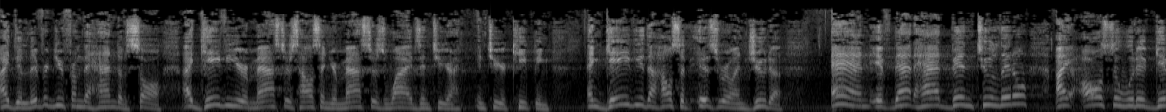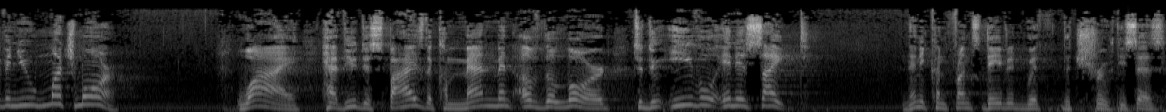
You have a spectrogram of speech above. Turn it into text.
I delivered you from the hand of Saul. I gave you your master's house and your master's wives into your, into your keeping, and gave you the house of Israel and Judah. And if that had been too little, I also would have given you much more. Why have you despised the commandment of the Lord to do evil in his sight? And then he confronts David with the truth. He says,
